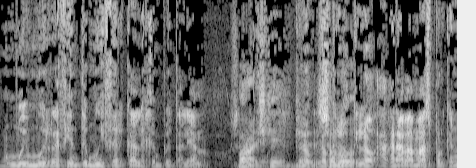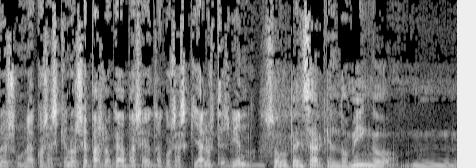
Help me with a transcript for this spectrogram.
muy muy reciente, muy cerca el ejemplo italiano. bueno, es que, lo, agrava más porque no es una cosa es que no sepas lo que va a pasar y otra cosa es que ya lo estés viendo. Solo pensar que el domingo mm,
